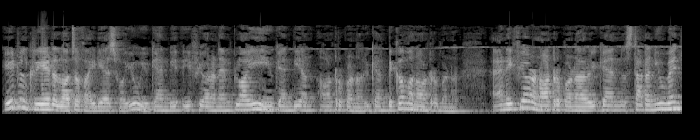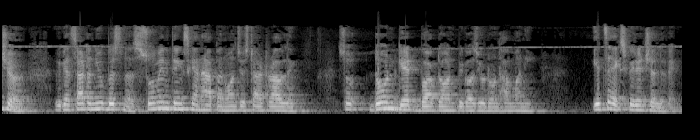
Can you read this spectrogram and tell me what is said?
it will create a lot of ideas for you. You can be if you are an employee you can be an entrepreneur. You can become an entrepreneur. And if you are an entrepreneur you can start a new venture. You can start a new business. So many things can happen once you start traveling. So don't get bogged on because you don't have money. It's an experiential living.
